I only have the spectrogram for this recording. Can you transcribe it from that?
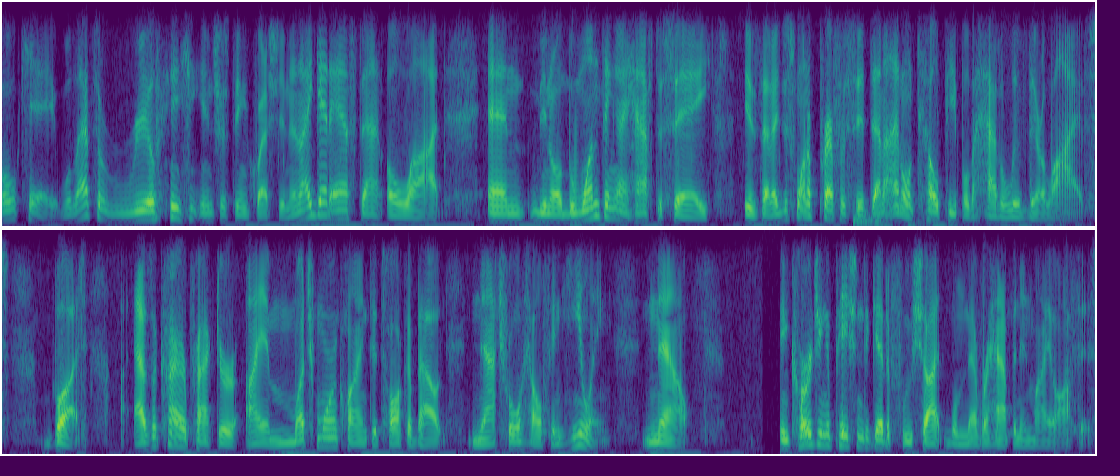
Okay, well that's a really interesting question and I get asked that a lot. And you know, the one thing I have to say is that I just want to preface it that I don't tell people how to live their lives. But as a chiropractor, I am much more inclined to talk about natural health and healing. Now, encouraging a patient to get a flu shot will never happen in my office.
